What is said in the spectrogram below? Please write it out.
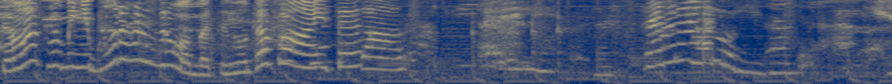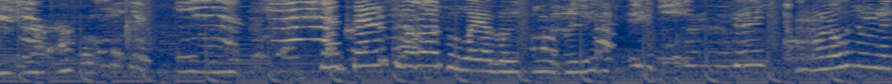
Так, ви мені бургер зробите? Ну давайте. Так. Зараз Так, зараз морозиво я візьму. Морозиво не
